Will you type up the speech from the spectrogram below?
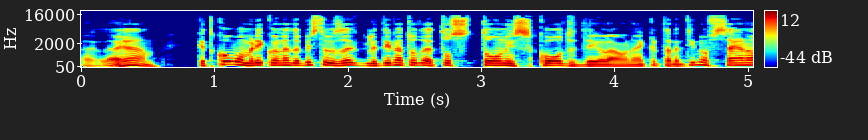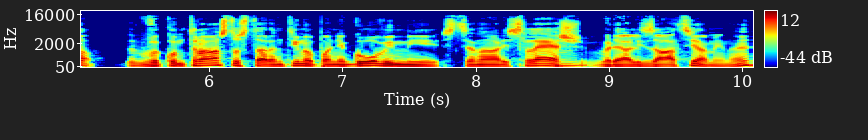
a, lej. Ja. Ker tako bom rekel, ne, da v bistvu zdaj, glede na to, da je to Tony Scott delal, ne, ker Tarantino vseeno v kontrastu s Tarantino pa njegovimi scenariji, slash Mhm. realizacijami, ne,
